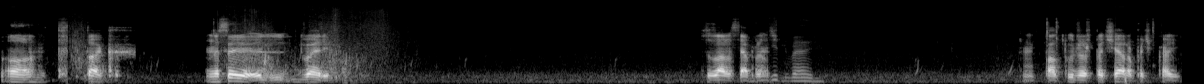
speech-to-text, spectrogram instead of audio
А, так. Неси л- двері. Це зараз я принесу. Які двері. Та тут же ж печера, почекай.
